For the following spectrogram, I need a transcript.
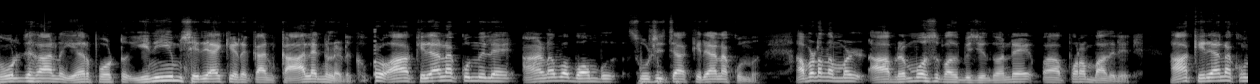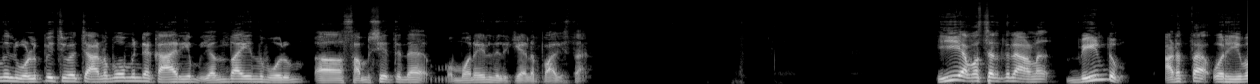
നൂർജഹാൻ എയർപോർട്ട് ഇനിയും ശരിയാക്കിയെടുക്കാൻ കാലങ്ങളെടുക്കും. ആ കിരാനക്കുന്നിലെ ആണവ ബോംബ് സൂക്ഷിച്ച കിരാനക്കുന്ന് അവിടെ നമ്മൾ ആ ബ്രഹ്മോസ് പതിപ്പിച്ചിരുന്നു എന്റെ പുറം വാതിലിൽ. ആ കിരാനക്കുന്നിൽ ഒളിപ്പിച്ചു വെച്ച അണുബോംബിന്റെ കാര്യം എന്തായെന്ന് പോലും സംശയത്തിന്റെ മുനയിൽ നിൽക്കുകയാണ് പാകിസ്ഥാൻ. ഈ അവസരത്തിലാണ് വീണ്ടും അടുത്ത ഒരു യുവ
